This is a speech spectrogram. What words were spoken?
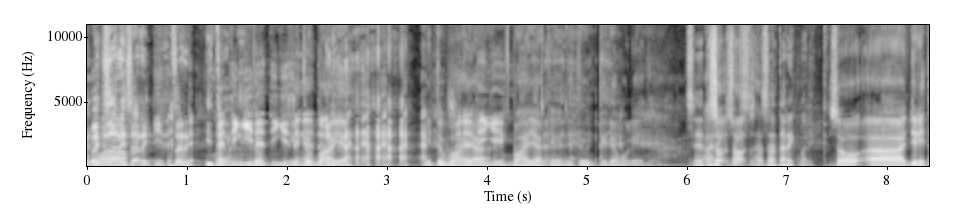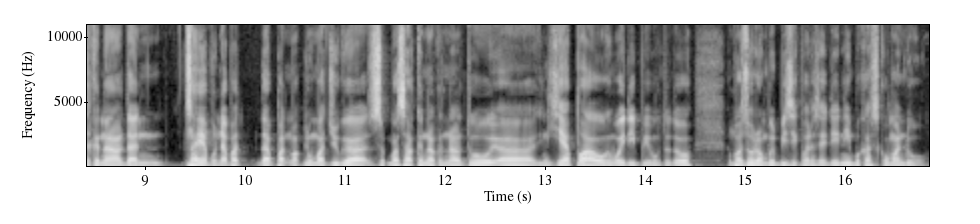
Oh, Wow. sorry, sorry. Itu, sorry. itu tinggi dah tinggi itu sangat. tu. bahaya. itu bahaya. Bahaya kan itu tidak boleh. Saya tarik, So, so, so, saya tarik balik. So uh, jadi terkenal dan saya pun dapat dapat maklumat juga masa kenal-kenal tu uh, ini siapa orang YDP waktu tu. Lepas tu orang berbisik pada saya dia ni bekas komando.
